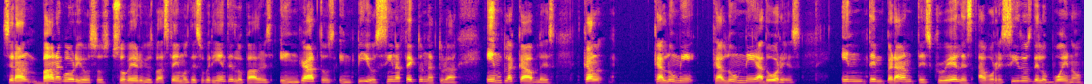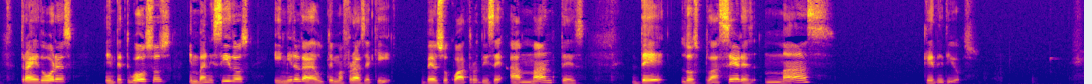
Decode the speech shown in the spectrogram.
Serán vanagloriosos, soberbios, blasfemos, desobedientes los padres, ingratos, impíos, sin afecto natural, implacables, calumniadores, intemperantes, crueles, aborrecidos de lo bueno, traidores, impetuosos, envanecidos. Y mira la última frase aquí, verso 4, dice, amantes de los placeres más que de Dios.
